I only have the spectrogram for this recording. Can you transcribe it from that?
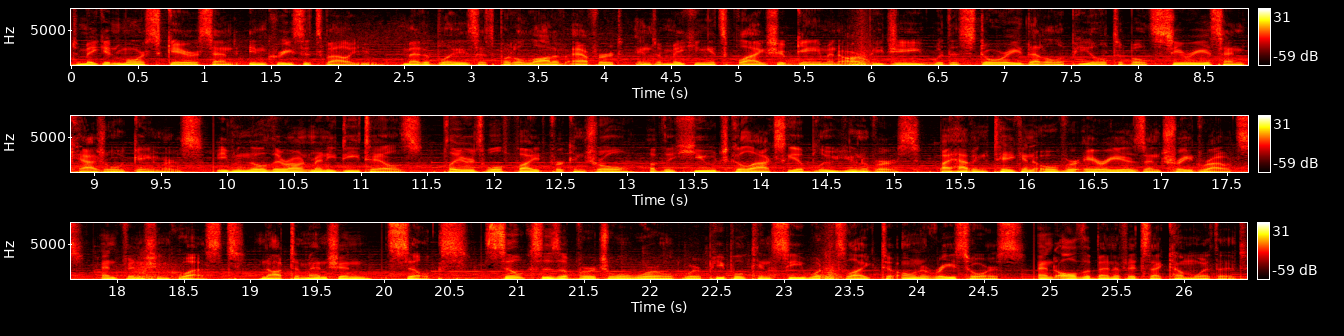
to make it more scarce and increase its value. MetaBlaze has put a lot of effort into making its flagship game an RPG with a story that'll appeal to both serious and casual gamers. Even though there aren't many details, players will fight for control of the huge Galaxia Blue universe by having taken over areas and trade routes and finishing quests. Not to mention Silks. Silks is a virtual world where people can see what it's like to own a racehorse and all the benefits that come with it.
